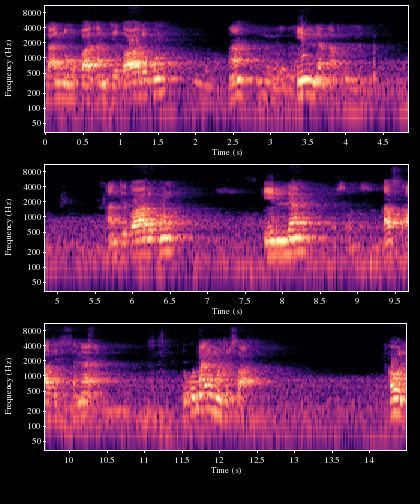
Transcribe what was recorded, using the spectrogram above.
كأنه قال أنت طالق إن لم أقتل أنت طالق إن لم أصعد السماء. نقول معلوم أنت صاعد أولا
